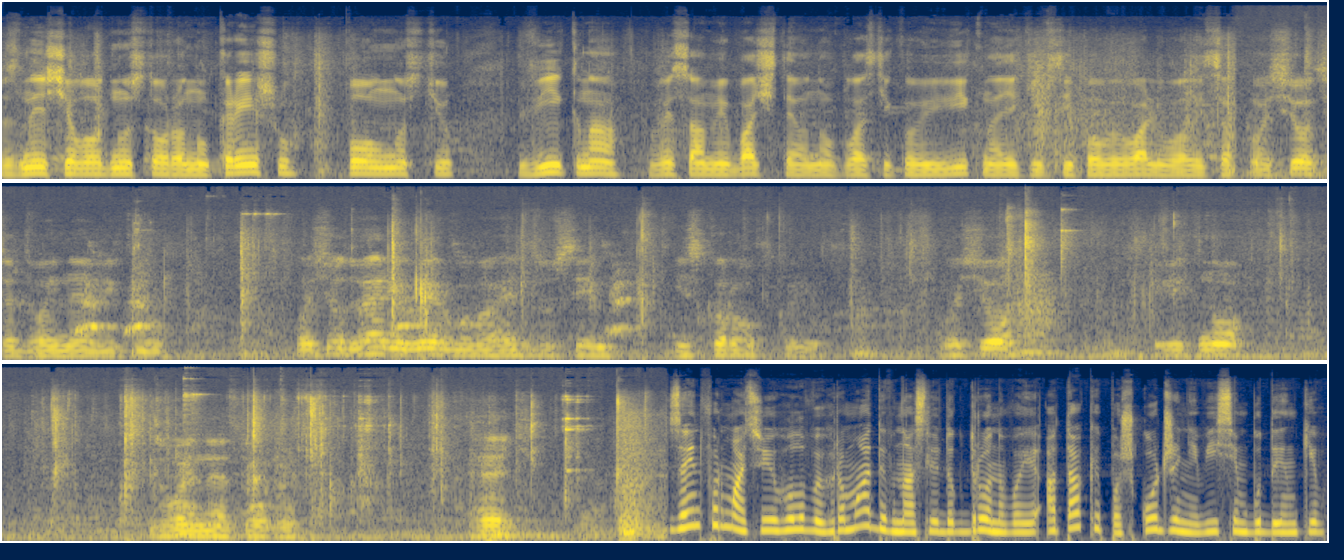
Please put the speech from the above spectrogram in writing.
знищило одну сторону кришу повністю. Вікна, ви самі бачите, воно пластикові вікна, які всі повивалювалися. Ось це двойне вікно. Ось о двері вирвало геть з усім із коробкою. Ось о вікно двойне теж геть. За інформацією голови громади, внаслідок дронової атаки пошкоджені вісім будинків.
